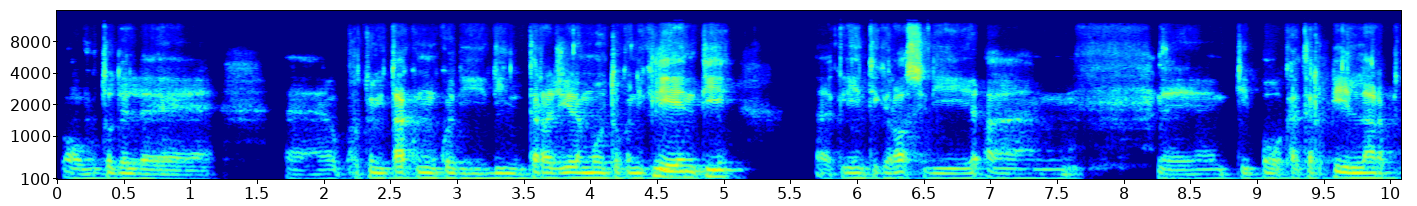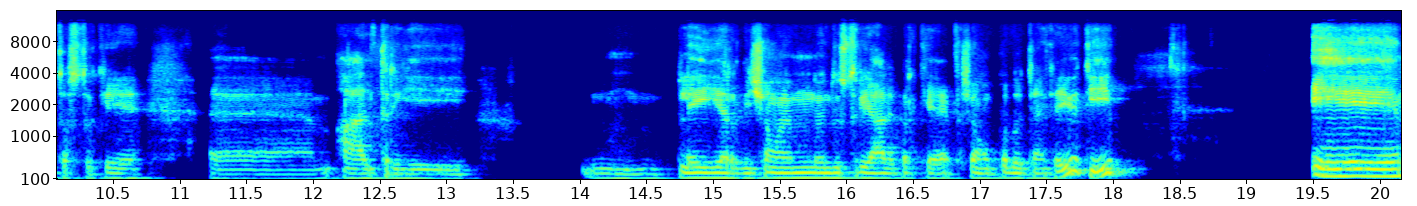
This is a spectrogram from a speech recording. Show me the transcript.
ho avuto delle, eh, opportunità comunque di, di, interagire molto con i clienti, eh, clienti grossi di um, eh, tipo Caterpillar piuttosto che ehm, altri mm, player diciamo nel mondo industriale perché facciamo prodotti anche IoT. E,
